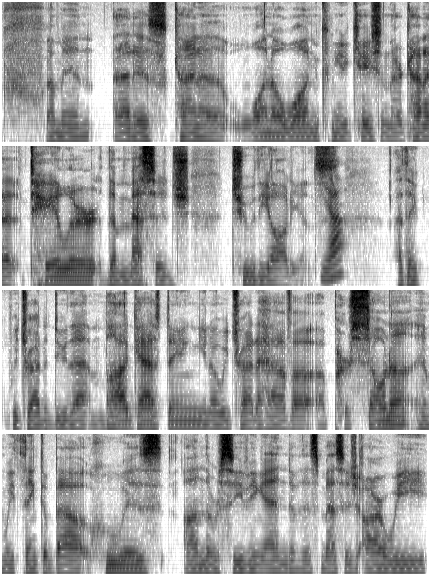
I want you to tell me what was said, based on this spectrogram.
I mean, that is kind of 101 communication there, kind of tailor the message to the audience. Yeah. I think we try to do that in podcasting. You know, we try to have a, a persona and we think about who is on the receiving end of this message. Are we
